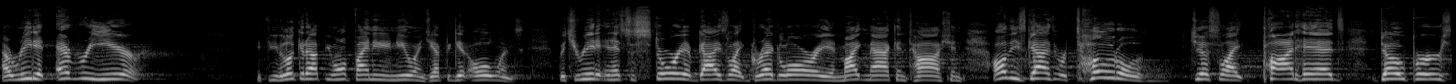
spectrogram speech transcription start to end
I read it every year. If you look it up, you won't find any new ones. You have to get old ones. But you read it, and it's a story of guys like Greg Laurie and Mike MacIntosh and all these guys that were total, just like podheads, dopers,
